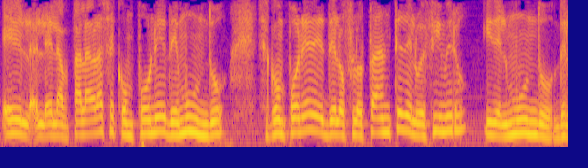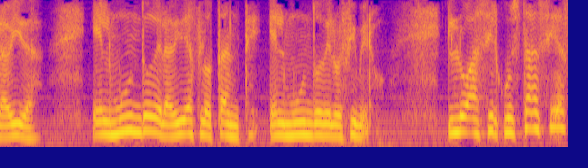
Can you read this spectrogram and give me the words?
la palabra se compone de mundo, se compone de, lo flotante, de lo efímero y del mundo de la vida. El mundo de la vida flotante, el mundo de lo efímero. Las circunstancias,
